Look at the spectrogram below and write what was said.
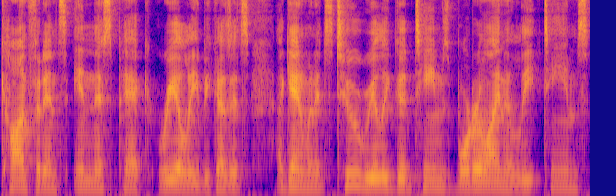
confidence in this pick, really, because it's, again, when it's two really good teams, borderline elite teams,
